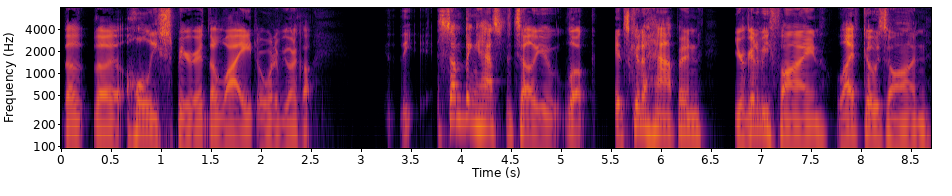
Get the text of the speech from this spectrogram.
the the Holy Spirit, the light, or whatever you want to call it, the, something has to tell you, look, it's going to happen. You're going to be fine. Life goes on,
